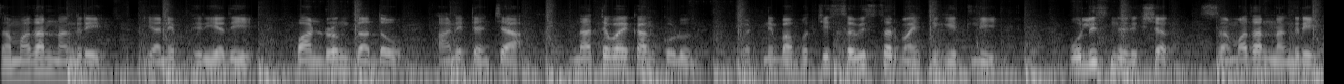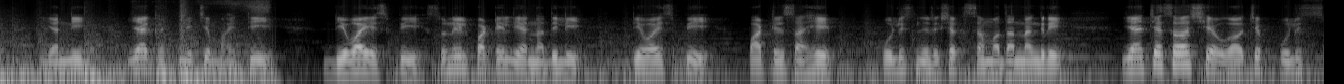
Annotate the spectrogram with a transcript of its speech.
समाधान नांगरे याने फिर्यादी पांडुरंग जाधव आणि त्यांच्या नातेवाईकांकडून घटनेबाबतची सविस्तर माहिती घेतली. पोलीस निरीक्षक समाधान नांगरे यांनी या घटनेची माहिती DY S P Sunil Patil यांना दिली. डीवाय एस पी पाटील साहेब पोलीस निरीक्षक समाधान नांगरे यांच्यासह शेवगावचे पोलीस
